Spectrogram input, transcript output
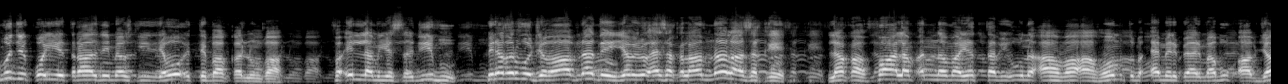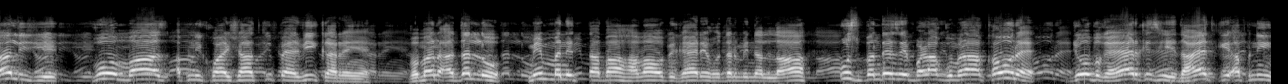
مجھے کوئی اعتراض نہیں، میں اس کی وہ اتباع کر لوں گا۔ فَإِلَّمْ يَسْتَجِيبُوا، پھر اگر وہ جواب نہ دیں یا وہ ایسا کلام نہ لا سکیں لَقَا فَعْلَمْ أَنَّمَا يَتَّبِعُونَ أَهْوَاءَهُمْ، تم اے میرے پیارے محبوب، آپ جان لیجیے، وہ ماز اپنی خواہشات کی پیروی کر رہے ہیں۔ ومن ادلو ممن اتبع ہوا بغیر ہدن من اللہ اس بندے سے بڑا گمراہ کون ہے جو بغیر کسی ہدایت کی اپنی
